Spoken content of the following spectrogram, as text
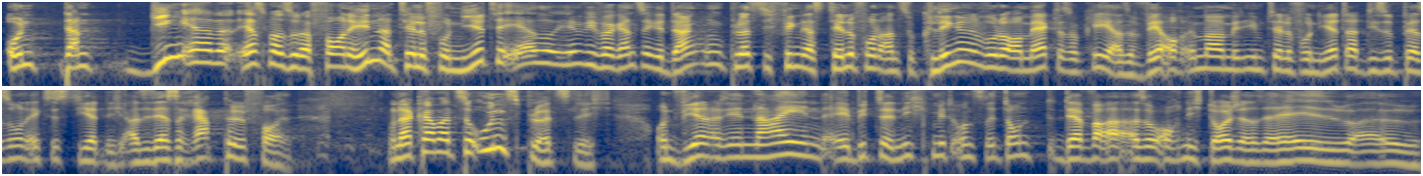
Und dann ging er erstmal so da vorne hin, dann telefonierte er so irgendwie, war ganz in Gedanken. Plötzlich fing das Telefon an zu klingeln, wo du auch merktest, okay, also wer auch immer mit ihm telefoniert hat, diese Person existiert nicht. Also der ist rappelvoll. Und dann kam er zu uns plötzlich. Und wir dachten, nein, ey, bitte nicht mit uns. Don't, der war also auch nicht deutsch. Also, hey, uh,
